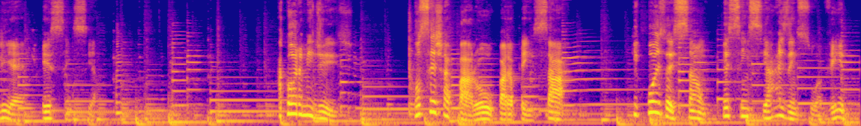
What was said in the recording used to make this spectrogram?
lhe é essencial. Agora me diz, você já parou para pensar que coisas são essenciais em sua vida?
